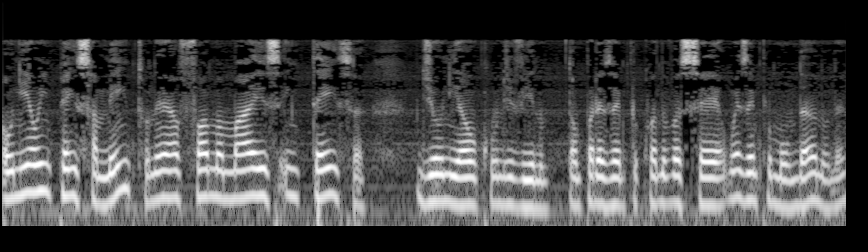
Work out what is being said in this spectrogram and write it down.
união em pensamento né, é a forma mais intensa de união com o divino. Então, por exemplo, quando você. Um exemplo mundano, né?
